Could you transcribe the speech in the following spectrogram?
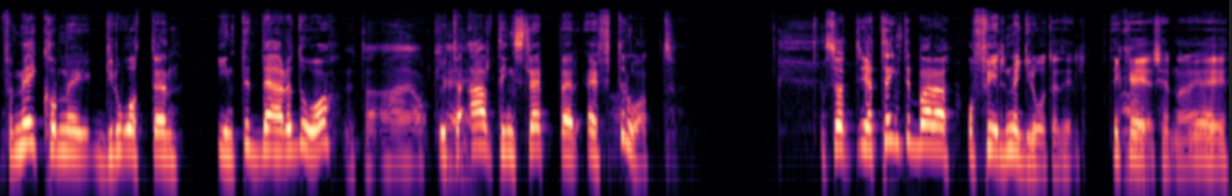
för mig kommer gråten inte där och då, Utan, ah, okej. utan allting släpper efteråt. Så att jag tänkte bara, och filmer gråter till. Det kan Ja. jag erkänna. Jag är,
